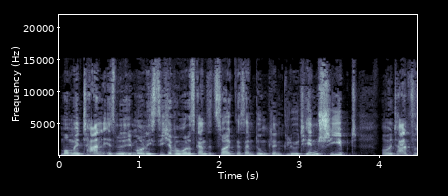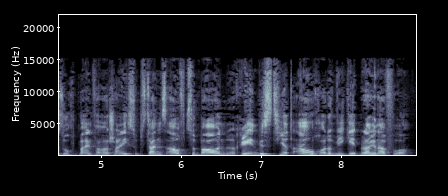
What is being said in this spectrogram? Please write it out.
momentan ist man sich immer noch nicht sicher, wo man das ganze Zeug, das einem dunklen glüht, hinschiebt. Momentan versucht man einfach wahrscheinlich Substanz aufzubauen, reinvestiert auch, oder wie geht man da genau vor?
